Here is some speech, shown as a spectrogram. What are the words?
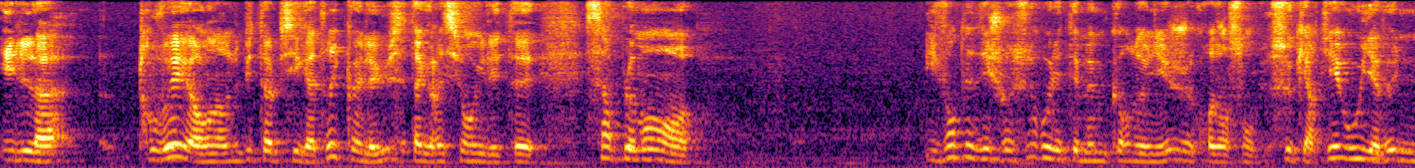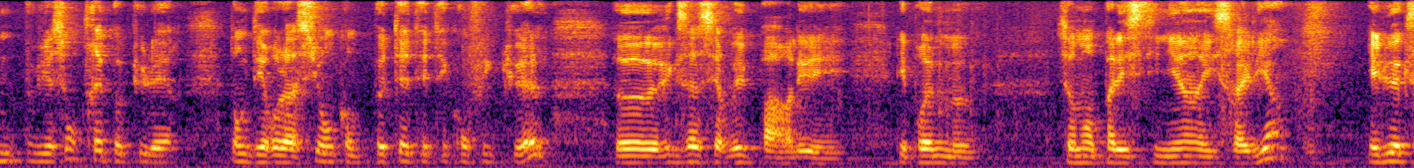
il l'a trouvé en hôpital psychiatrique quand il a eu cette agression. Il était simplement. Il vendait des chaussures où il était même cordonnier, je crois, dans son, ce quartier où il y avait une population très populaire. Donc des relations qui ont peut-être été conflictuelles, euh, exacerbées par les, les problèmes seulement palestiniens et israéliens. Et lui, avec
